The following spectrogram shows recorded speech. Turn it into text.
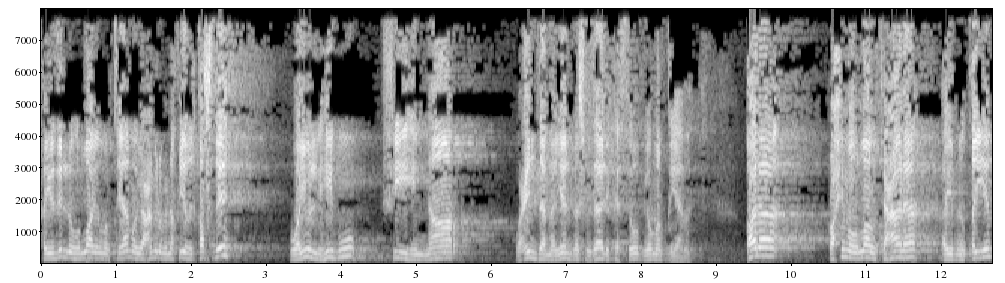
فيذله الله يوم القيامة ويعامله بنقيض قصده ويلهب فيه النار. وعندما يلبس ذلك الثوب يوم القيامة. قال رحمه الله تعالى أي ابن القيم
